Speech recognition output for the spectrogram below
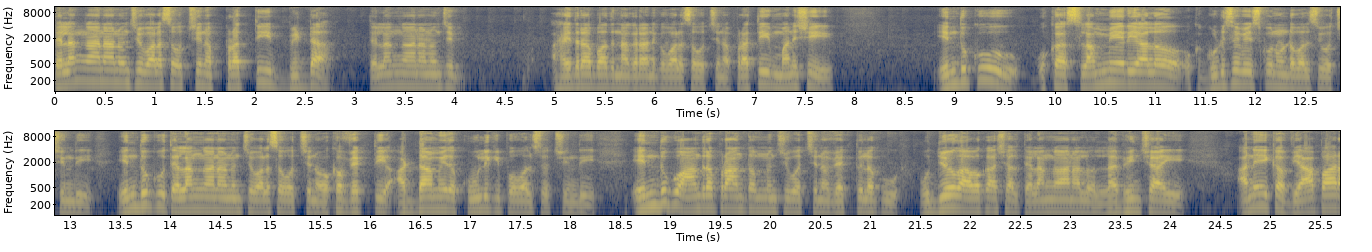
తెలంగాణ నుంచి వలస వచ్చిన ప్రతి బిడ్డ తెలంగాణ నుంచి హైదరాబాద్ నగరానికి వలస వచ్చిన ప్రతి మనిషి ఎందుకు ఒక స్లమ్ ఏరియాలో ఒక గుడిసె వేసుకొని ఉండవలసి వచ్చింది? ఎందుకు తెలంగాణ నుంచి వలస వచ్చిన ఒక వ్యక్తి అడ్డా మీద కూలికి పోవాల్సి వచ్చింది? ఎందుకు ఆంధ్ర ప్రాంతం నుంచి వచ్చిన వ్యక్తులకు ఉద్యోగ అవకాశాలు తెలంగాణలో లభించాయి? అనేక వ్యాపార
